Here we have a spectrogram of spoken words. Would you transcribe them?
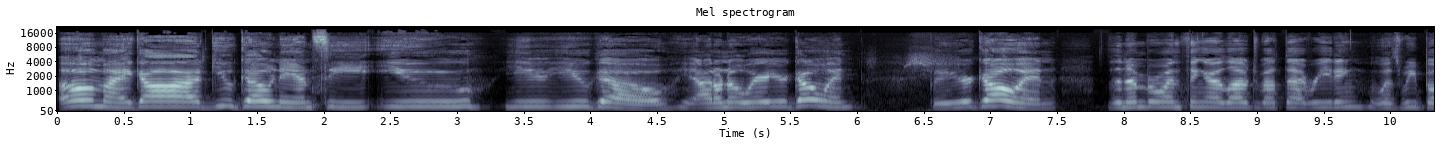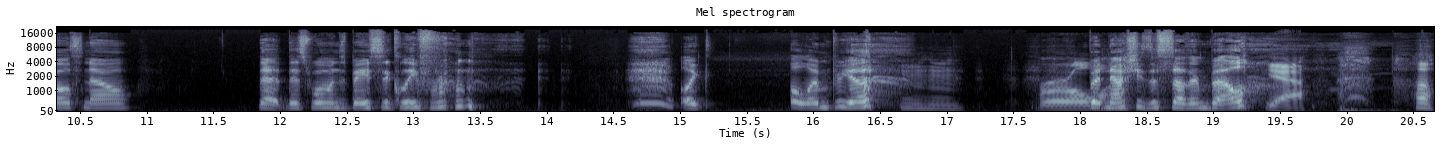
Oh my god, you go, Nancy. You you you go. I don't know where you're going, but you're going. The number one thing I loved about that reading was we both know that this woman's basically from like Olympia, Rural. but now she's a Southern Belle. Yeah. um,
